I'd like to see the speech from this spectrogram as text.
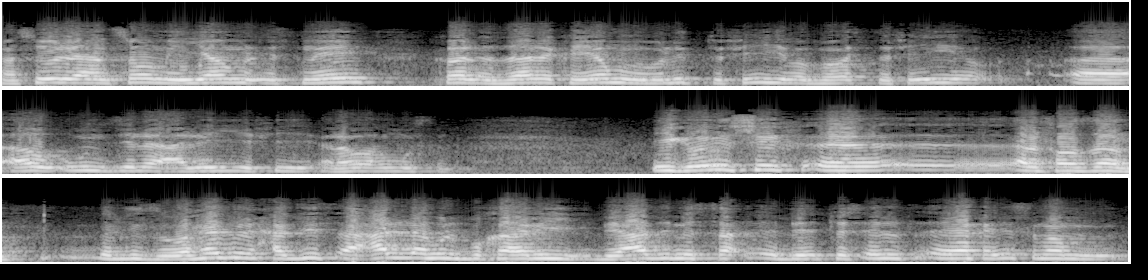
الماضيه وسئل عن صوم يوم الاثنين قال ذلك يوم ولدت فيه وبعثت فيه آه، أو أنزل علي فيه رواه مسلم и говорит шейх э, Аль-Фавзан внизу وهذا الحديث أعله البخاري بعدم الس... ب... то есть этот э, хадис имам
